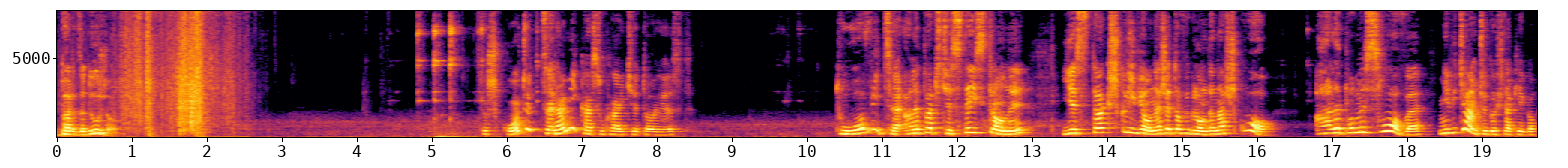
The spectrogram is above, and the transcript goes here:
Bardzo dużo. To szkło czy ceramika, słuchajcie, to jest? Tułowice, ale patrzcie, z tej strony jest tak szkliwione, że to wygląda na szkło. Ale pomysłowe. Nie widziałam czegoś takiego.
